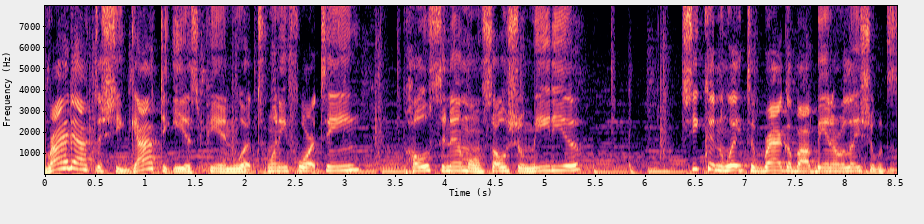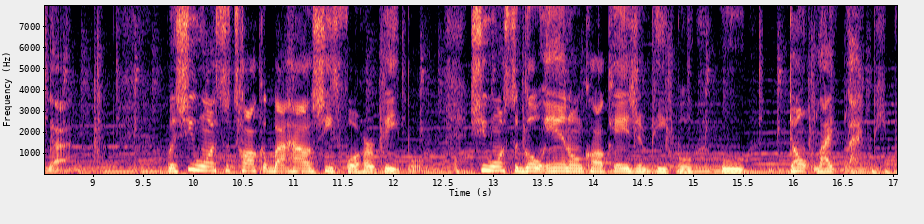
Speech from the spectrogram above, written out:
right after she got to ESPN, what, 2014, posting them on social media. She couldn't wait to brag about being in a relationship with this guy. But she wants to talk about how she's for her people. She wants to go in on Caucasian people who don't like black people.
